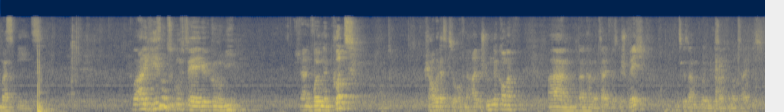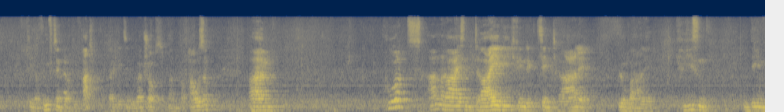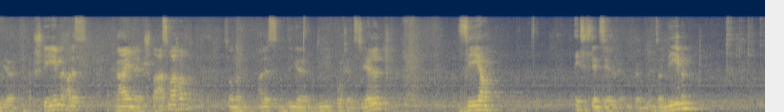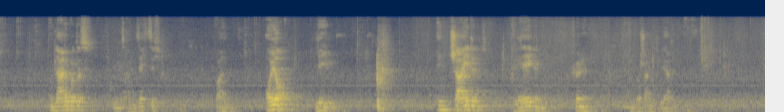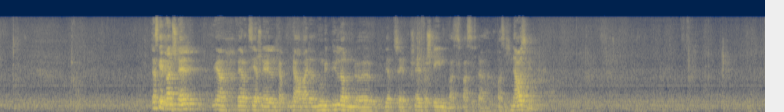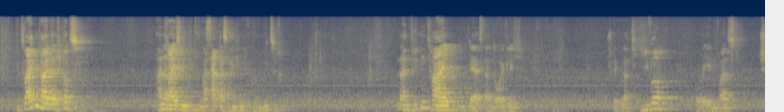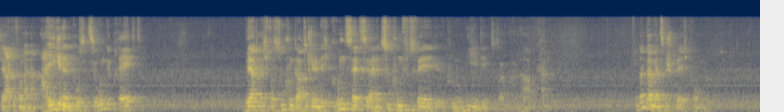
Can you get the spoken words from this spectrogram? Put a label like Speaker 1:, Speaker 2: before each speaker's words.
Speaker 1: Um was geht's? Globale Krisen und zukunftsfähige Ökonomie. Ich werde im Folgenden kurz und schaue, dass ich so auf eine halbe Stunde komme. Ähm, dann haben wir Zeit fürs Gespräch. Insgesamt wurde gesagt, haben wir Zeit bis 10.15 Uhr relativ hart. Da geht es in die Workshops, machen ein paar Pause. Ähm, kurz anreißen drei, wie ich finde, zentrale globale Krisen, in denen wir stehen. Alles keine Spaßmacher, sondern alles Dinge, die potenziell sehr existenziell werden können. Unser Leben und leider Gottes, ich bin jetzt 61, vor allem euer Leben entscheidend prägen können und wahrscheinlich werden. Das geht ganz schnell, ja, wäre sehr schnell, ich habe gearbeitet nur mit Bildern, äh, wird sehr schnell verstehen, was, was, ich da, was ich hinaus will. Im zweiten Teil werde ich kurz anreißen, was hat das eigentlich mit Ökonomie zu tun. In einem dritten Teil, der ist dann deutlich spekulativer oder jedenfalls stärker von einer eigenen Position geprägt, werde ich versuchen darzustellen, welche Grundsätze eine zukunftsfähige Ökonomie in dem Zusammenhang haben kann. Und dann werden wir ins Gespräch kommen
